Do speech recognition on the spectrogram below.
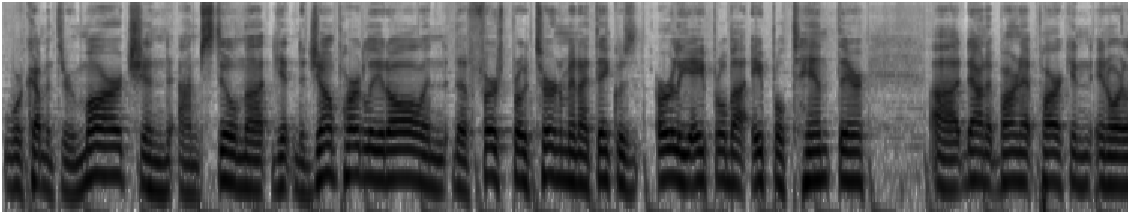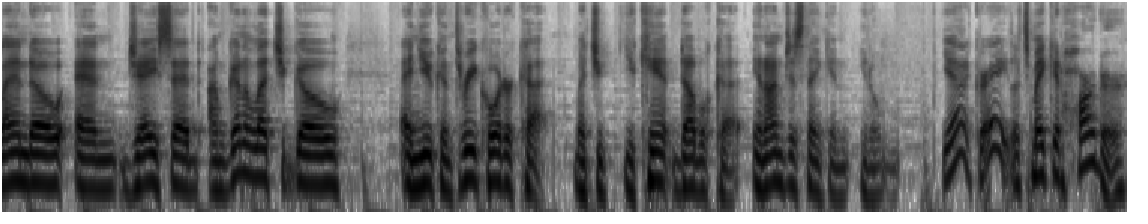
we're coming through March, and I'm still not getting to jump hardly at all. And the first pro tournament I think was early April, about April 10th there uh, down at Barnett Park in, in Orlando, and Jay said, "I'm to let you go, and you can three quarter cut, but you you can't double cut." And I'm just thinking, you know, yeah, great, let's make it harder,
